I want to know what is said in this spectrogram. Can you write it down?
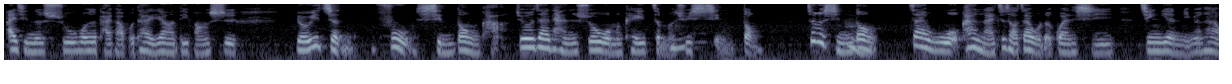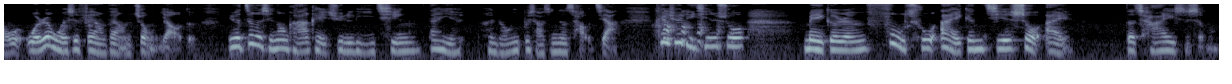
爱情的书或者牌卡不太一样的地方是。有一整副行动卡，就是在谈说我们可以怎么去行动。嗯、这个行动在我看来，至少在我的关系经验里面看，我我认为是非常非常重要的，因为这个行动卡它可以去厘清，但也很容易不小心就吵架，可以去厘清说 每个人付出爱跟接受爱的差异是什么。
